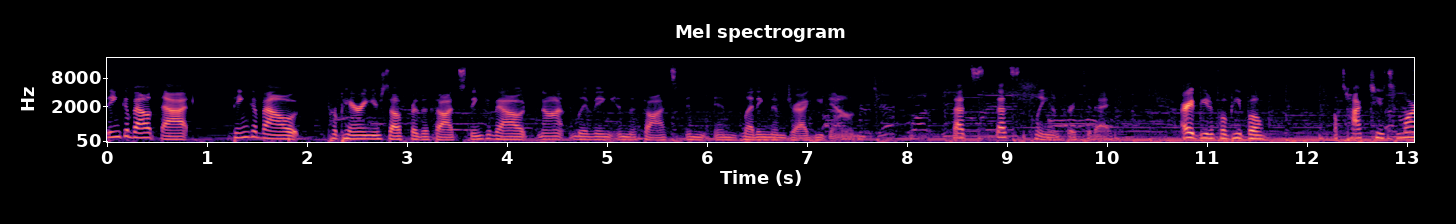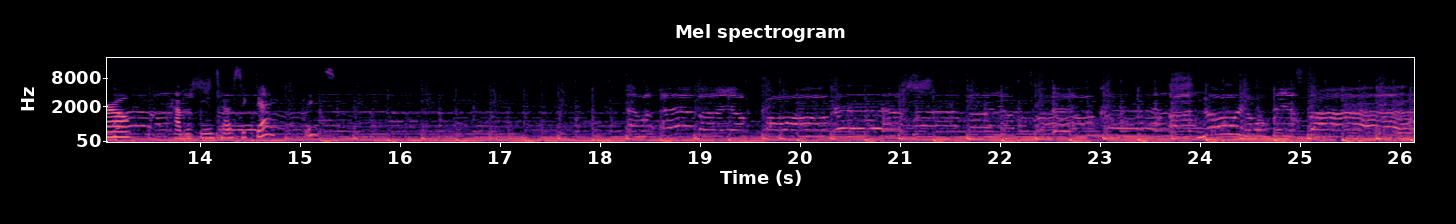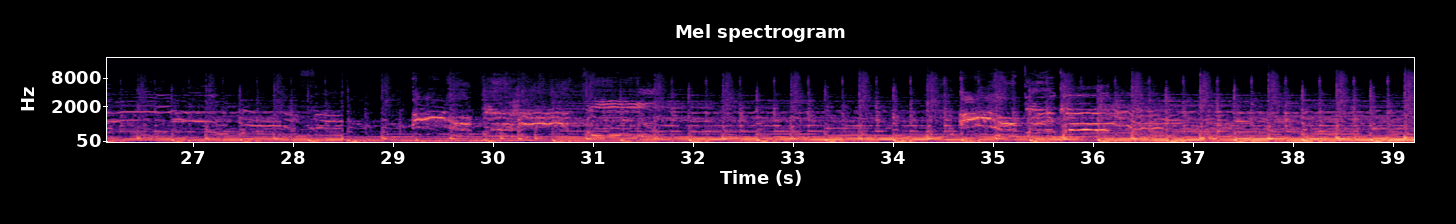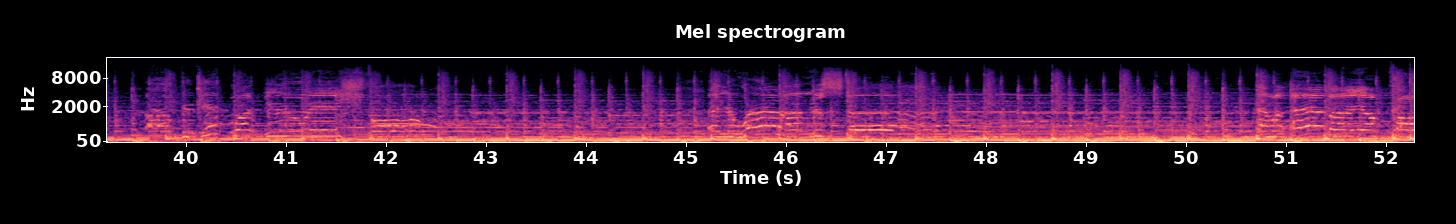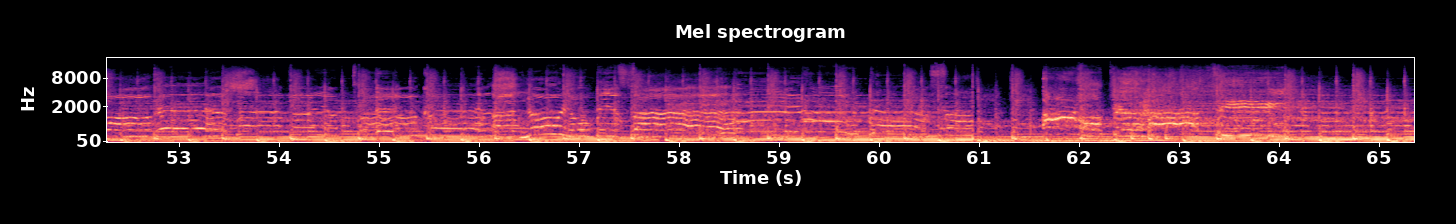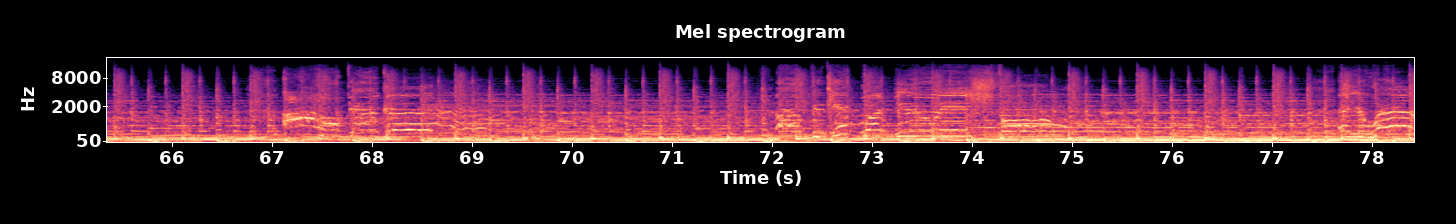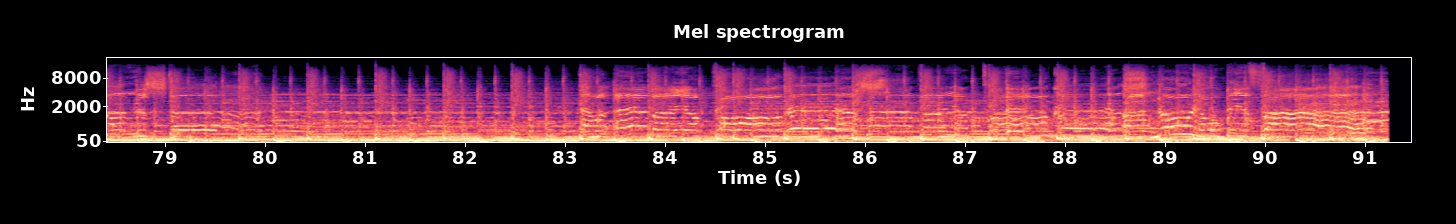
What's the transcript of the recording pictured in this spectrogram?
think about that. Think about preparing yourself for the thoughts. Think about not living in the thoughts and, and letting them drag you down. That's that's the plan for today. All right, beautiful people. I'll talk to you tomorrow. Have a fantastic day. Thanks.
